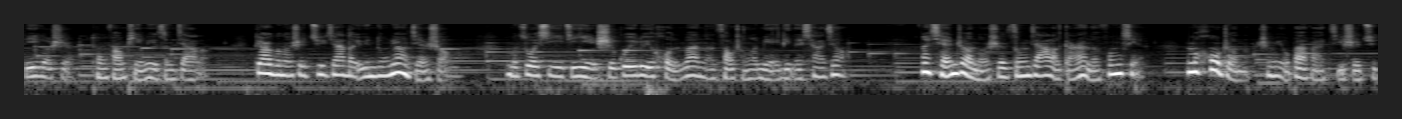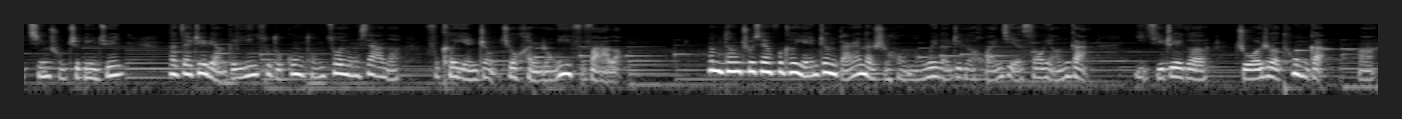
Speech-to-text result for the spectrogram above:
第一个是同房频率增加了；第二个呢，是居家的运动量减少了。那么作息以及饮食规律混乱呢，造成了免疫力的下降。那前者呢是增加了感染的风险，那么后者呢是没有办法及时去清除致病菌。那在这两个因素的共同作用下呢，妇科炎症就很容易复发了。那么当出现妇科炎症感染的时候呢，为了这个缓解瘙痒感以及这个灼热痛感啊，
